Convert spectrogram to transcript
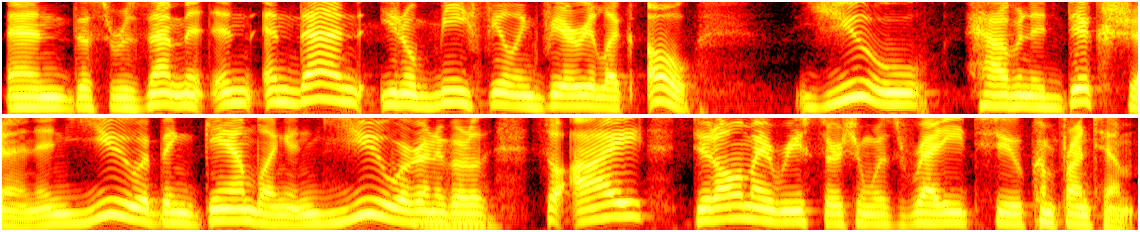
and this resentment and and then you know me feeling very like oh you have an addiction and you have been gambling and you are going to go to so i did all of my research and was ready to confront him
